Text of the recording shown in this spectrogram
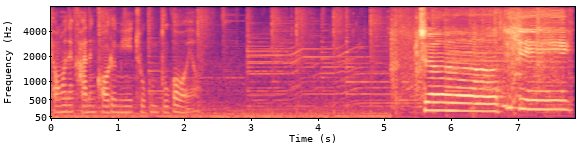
병원에 가는 걸음이 조금 무거워요. 자, 티티.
